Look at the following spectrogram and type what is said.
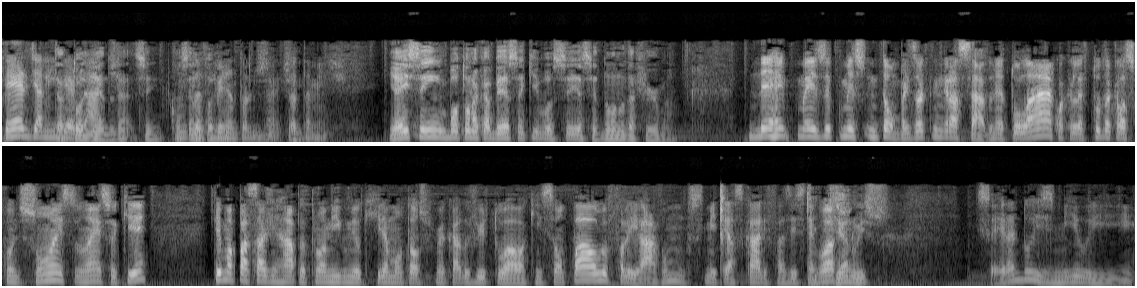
perde a tá liberdade. Está tolhendo, né? Sim, como está perdendo a liberdade, sim, exatamente. E aí você botou na cabeça que você ia ser dono da firma. Né, mas eu começo, então, mas olha que engraçado, né? Tô lá com aquelas, todas aquelas condições, tudo mais, isso aqui. Tem uma passagem rápida para um amigo meu que queria montar um supermercado virtual aqui em São Paulo. Eu falei, ah, vamos meter as caras e fazer esse negócio. Que ano isso? Isso aí era 2000 e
